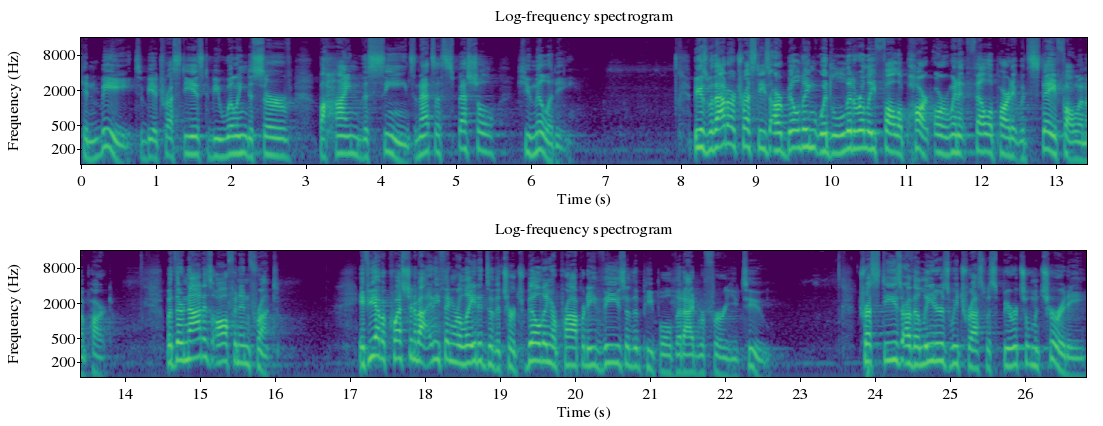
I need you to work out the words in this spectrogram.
can be. To be a trustee is to be willing to serve behind the scenes, and that's a special humility. Because without our trustees, our building would literally fall apart, or when it fell apart, it would stay falling apart. But they're not as often in front. If you have a question about anything related to the church building or property, these are the people that I'd refer you to. Trustees are the leaders we trust with spiritual maturity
